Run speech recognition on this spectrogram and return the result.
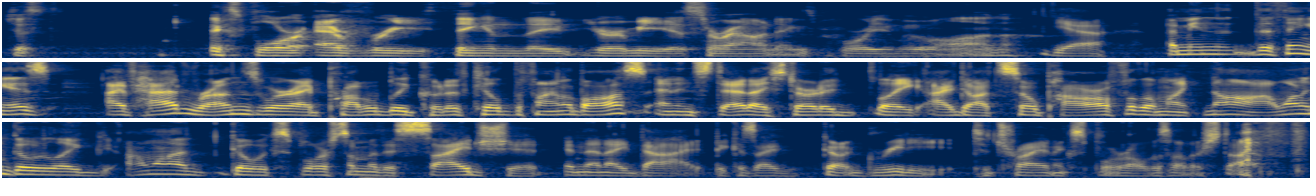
just explore everything in the your immediate surroundings before you move on. Yeah. I mean, the thing is, I've had runs where I probably could have killed the final boss, and instead I started like I got so powerful. I'm like, nah, I want to go like I want to go explore some of this side shit, and then I die because I got greedy to try and explore all this other stuff.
